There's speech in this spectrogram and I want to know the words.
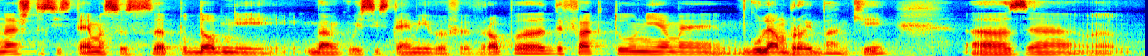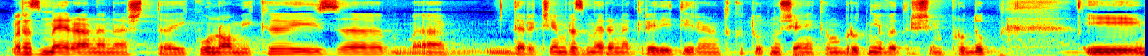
нашата система с подобни банкови системи в Европа, де-факто ние имаме голям брой банки. За размера на нашата економика и за, да речем, размера на кредитирането като отношение към брутния вътрешен продукт. И,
